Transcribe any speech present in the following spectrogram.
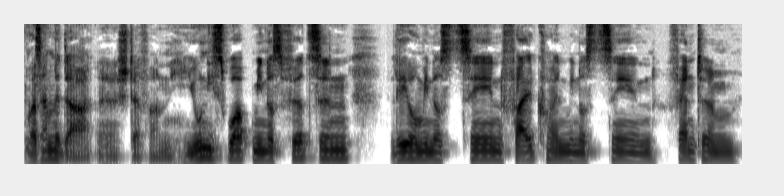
was haben wir da, äh, Stefan? Uniswap minus 14, Leo minus 10, Filecoin minus 10, Phantom.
